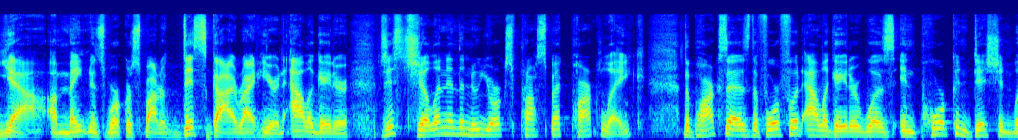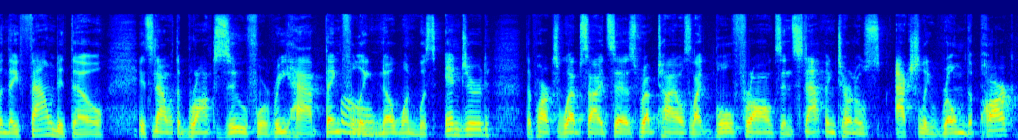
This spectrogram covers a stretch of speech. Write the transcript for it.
yeah, a maintenance worker spotted this guy right here, an alligator, just chilling in the New York's Prospect Park Lake. The park says the four foot alligator was in poor condition when they found it, though. It's now at the Bronx Zoo for rehab. Thankfully, oh. no one was injured. The park's website says reptiles like bullfrogs and snapping turtles actually roam the park,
